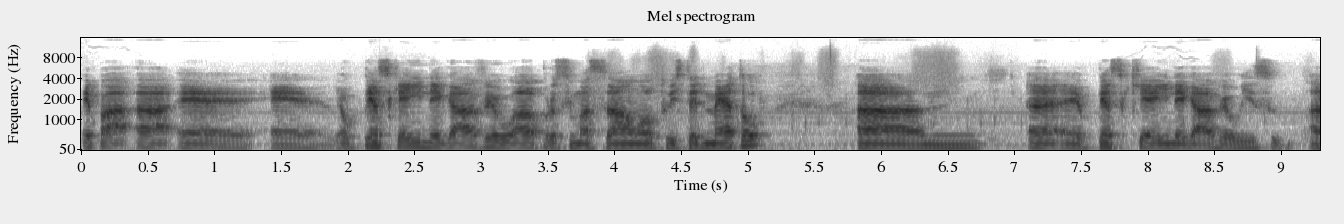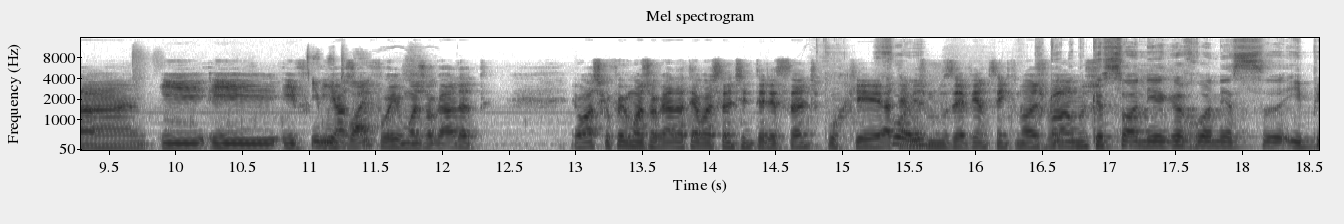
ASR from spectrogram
epa, uh, é, é, eu penso que é inegável a aproximação ao Twisted Metal. Um, uh, eu penso que é inegável isso. Uh, e, e, e, e acho bem. que foi uma jogada. Eu acho que foi uma jogada até bastante interessante, porque Foi. até mesmo nos eventos em que nós vamos. Que a Sony agarrou nesse IP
